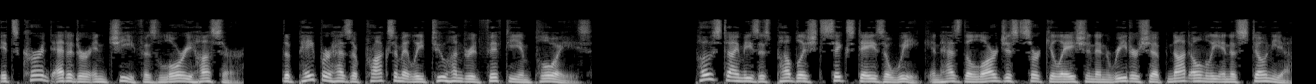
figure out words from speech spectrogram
Its current editor-in-chief is Lauri Hussar. The paper has approximately 250 employees. Postimees is published six days a week and has the largest circulation and readership not only in Estonia,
